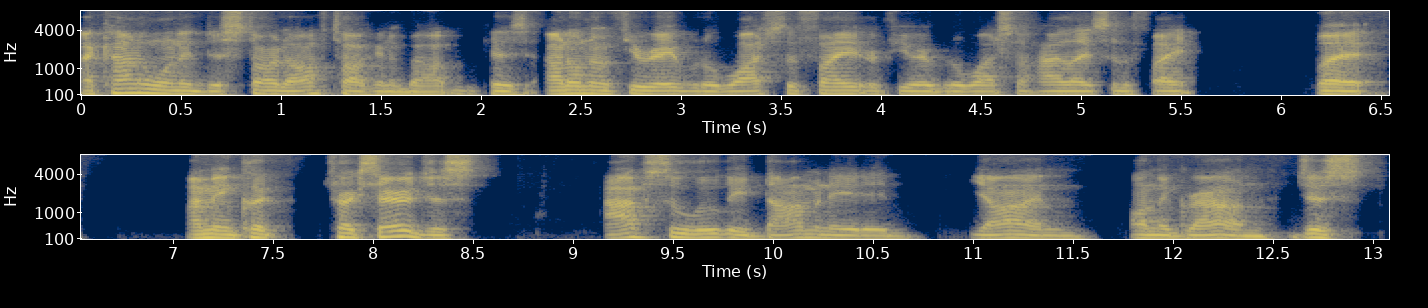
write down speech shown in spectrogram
I kind of wanted to start off talking about because I don't know if you were able to watch the fight or if you were able to watch the highlights of the fight, but I mean, Teixeira just absolutely dominated Jan on the ground. Just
